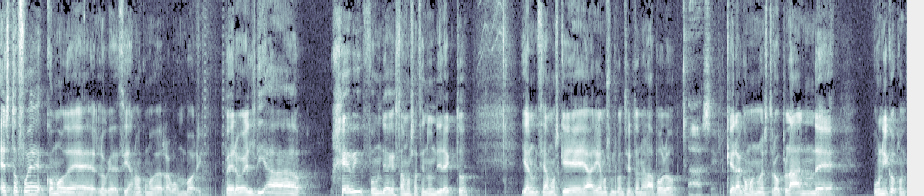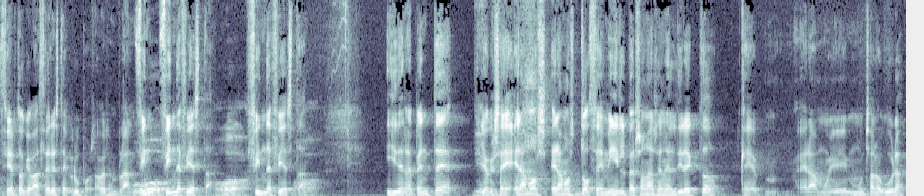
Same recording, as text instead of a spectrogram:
esto fue como de lo que decía, ¿no? Como de Rabombori. Pero el día heavy fue un día que estábamos haciendo un directo y anunciamos que haríamos un concierto en el Apolo, Ah, sí. que era como nuestro plan de único concierto que va a hacer este grupo, ¿sabes? En plan, fin, Oh. fin de fiesta. Oh. Fin de fiesta. Oh. Y de repente, yo qué 10.000 sé, éramos, éramos 12.000 personas en el directo, que mm, era muy, mucha locura,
